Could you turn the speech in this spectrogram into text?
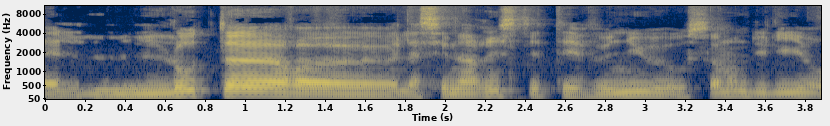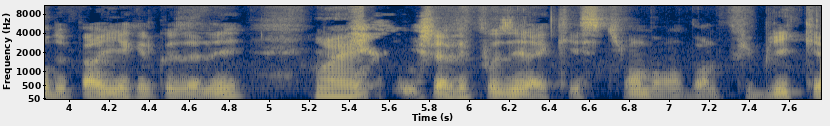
L'auteur, euh, la scénariste était venue au Salon du Livre de Paris il y a quelques années. Ouais. J'avais posé la question dans, le public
